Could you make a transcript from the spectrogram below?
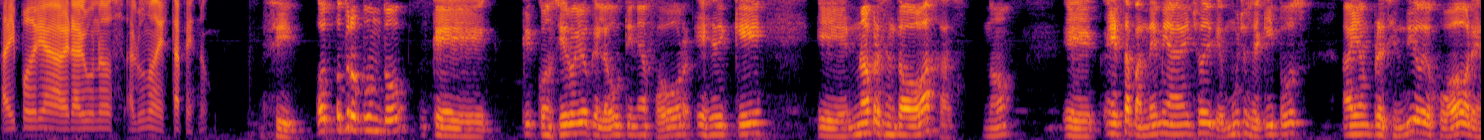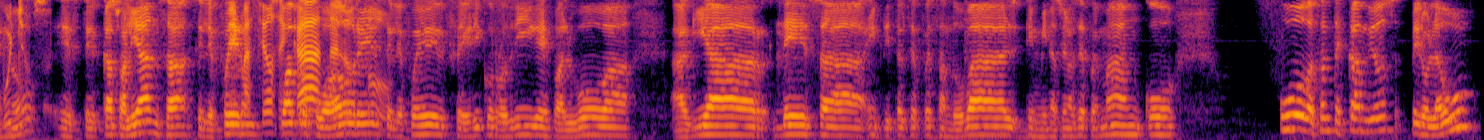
ahí podrían haber algunos, algunos destapes, ¿no? Sí. otro punto que, considero yo que la U tiene a favor es de que eh, no ha presentado bajas, ¿no? Eh, esta pandemia ha hecho de que muchos equipos hayan prescindido de jugadores, muchos. ¿no? Este, caso Alianza, se le fueron cuatro jugadores, se le fue Federico Rodríguez, Balboa, Aguiar, Deza, en Cristal se fue Sandoval, en Binacional se fue Manco. Hubo bastantes cambios, pero la U,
